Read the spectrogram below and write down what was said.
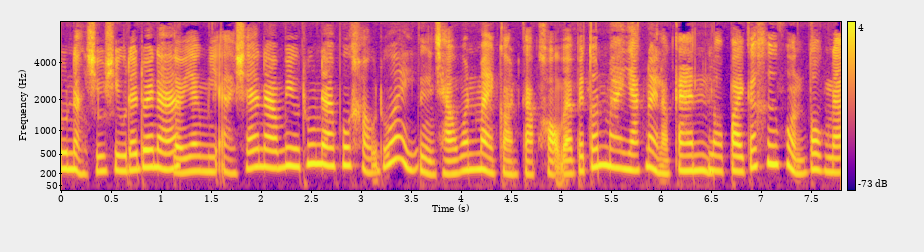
ดูหนังชิลๆได้ด้วยนะ แล้วยังมีอ่างแช่น้ำวิวทุ่งนาภูเขาด้วย ตื่นเช้าวันใหม่ก่อนกลับขอแวะไปต้นไม้ยักษ์หน่อยแล้วกัน เราไปก็คือฝนตกนะ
